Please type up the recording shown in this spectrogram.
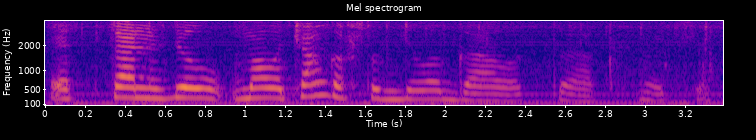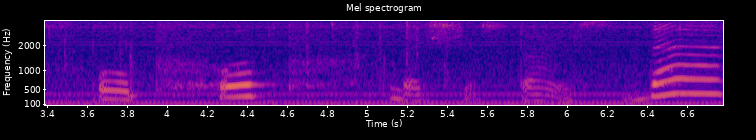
Я специально сделал мало чанков, чтобы не лагало. Так, давайте. Оп, оп. Дальше ставим сюда.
